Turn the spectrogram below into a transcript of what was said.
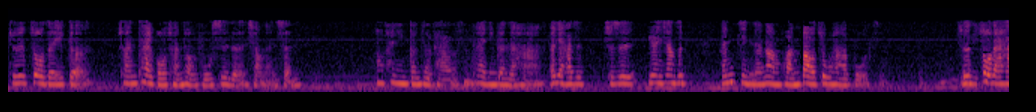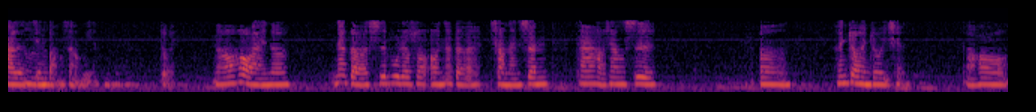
就是坐着一个穿泰国传统服饰的小男生。”哦，他已经跟着他了，是吗？他已经跟着他，而且他是就是有点像是很紧的那种环抱住他的脖子，就是坐在他的肩膀上面。嗯、对。然后后来呢，那个师傅就说：“哦，那个小男生他好像是。”嗯，很久很久以前，然后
